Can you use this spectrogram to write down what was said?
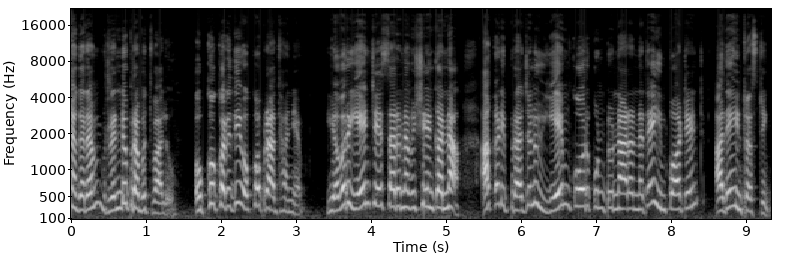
నగరం రెండు ప్రభుత్వాలు ఒక్కొక్కరిది ఒక్కో ప్రాధాన్యం. ఎవరు ఏం చేస్తారన్న విషయం కన్నా అక్కడి ప్రజలు ఏం కోరుకుంటున్నారన్నదే ఇంపార్టెంట్ అదే ఇంట్రెస్టింగ్.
